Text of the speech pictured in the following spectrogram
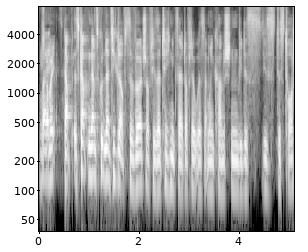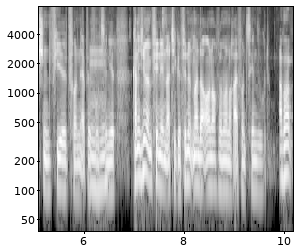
Weil, Aber Es gab, es gab einen ganz guten Artikel auf The Verge, auf dieser Technikseite, auf der US-amerikanischen, wie das, dieses Distortion Field von Apple funktioniert. Kann ich nur empfehlen, den Artikel. Findet man da auch noch, wenn man nach iPhone 10 sucht. Aber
